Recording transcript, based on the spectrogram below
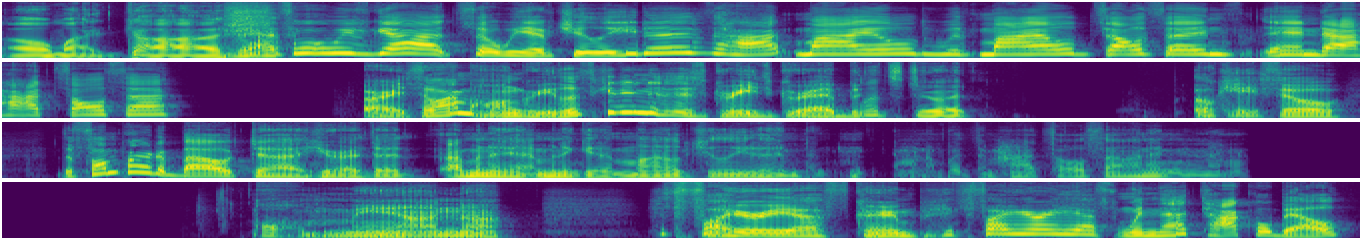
Oh my gosh. That's what we've got. So we have chilitos, hot, mild, with mild salsa and, and uh, hot salsa. All right, so I'm hungry. Let's get into this Grades Grub. Let's do it. Okay, so the fun part about uh, here the I'm gonna I'm gonna get a mild chilito and I'm gonna put some hot sauce on it. And, oh man, uh, it's fire AF. It's fire AF. When that Taco Bell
